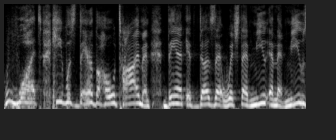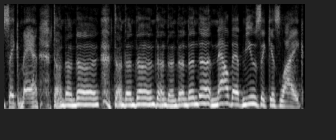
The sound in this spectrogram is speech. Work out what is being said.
"What? He was there the whole time?" And then it does that which that mute and that music, man. Dun dun dun dun dun dun dun dun dun dun dun. Now that music is like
